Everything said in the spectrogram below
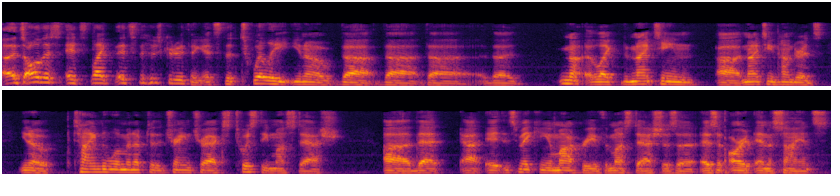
it's all this it's like it's the Husker Du thing. It's the twilly you know the the the the no, like the 19 uh, 1900s you know tying the woman up to the train tracks twisty mustache uh, that uh, it's making a mockery of the mustache as a as an art and a science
